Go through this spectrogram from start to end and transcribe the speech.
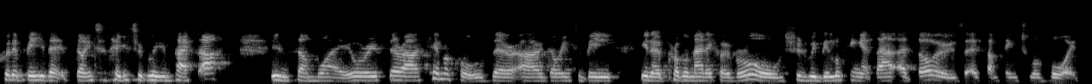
could it be that it's going to negatively impact us in some way? Or if there are chemicals that are going to be, you know, problematic overall, should we be looking at that at those as something to avoid?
